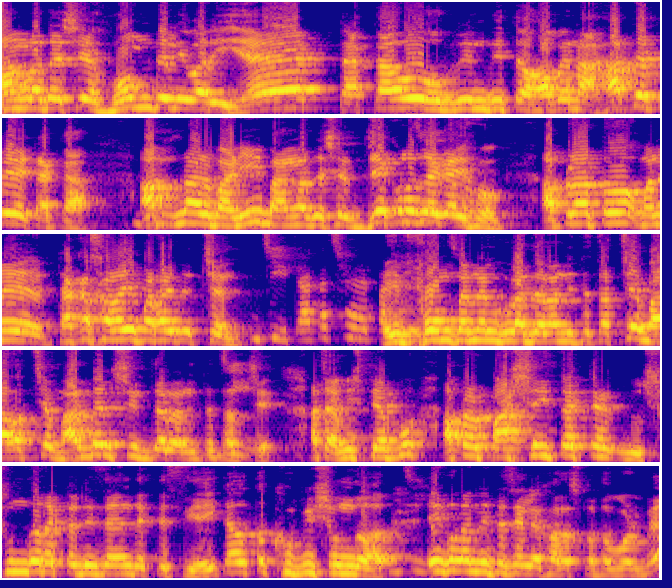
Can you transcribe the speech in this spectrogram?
বাংলাদেশে হোম ডেলিভারি এক টাকাও অগ্রিম দিতে হবে না হাতে পেয়ে টাকা। আপনার বাড়ি বাংলাদেশের যে কোনো জায়গায় হোক আপনারা তো মানে টাকা ছাড়াই পাঠাই দিচ্ছেন। এই ফোম। প্যানেলগুলা যারা নিতে চাচ্ছে বা হচ্ছে মার্বেল শিট যারা নিতে চাচ্ছে। আচ্ছা মিষ্টি আপু আপনার পাশেই তো একটা সুন্দর একটা ডিজাইন দেখতেছি এইটাও তো খুবই সুন্দর। এগুলো নিতে চাইলে খরচ কত পড়বে?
